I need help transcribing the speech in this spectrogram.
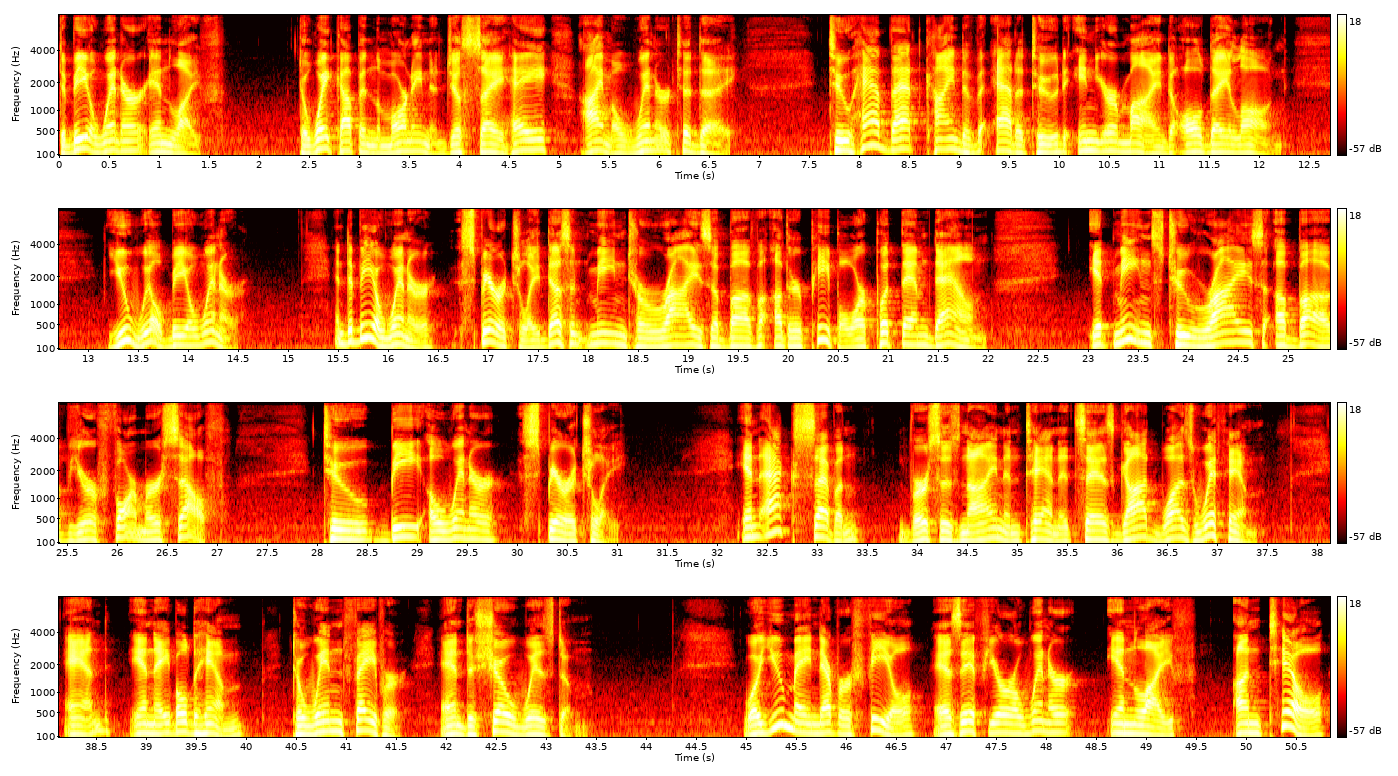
to be a winner in life. To wake up in the morning and just say, hey, I'm a winner today. To have that kind of attitude in your mind all day long, you will be a winner. And to be a winner spiritually doesn't mean to rise above other people or put them down. It means to rise above your former self, to be a winner spiritually. In Acts 7, verses 9 and 10, it says, God was with him and enabled him to win favor and to show wisdom. Well, you may never feel as if you're a winner in life until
